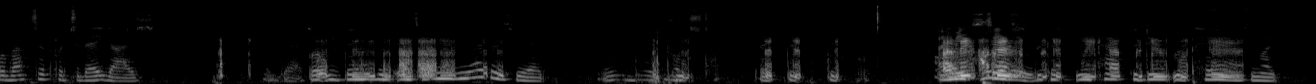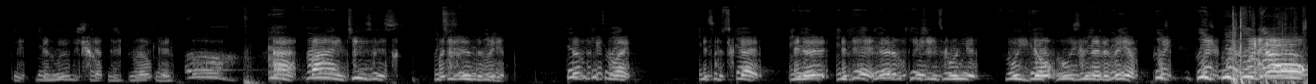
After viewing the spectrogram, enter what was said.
Well, that's it for today, guys. I guess. But we didn't even interview the others yet. we can do it next time. But the, the, I make sense because we have to do repairs and like the, the movie stuff is broken. Oh, Ah, fine, Jesus. What's in the video? Don't forget to like and subscribe and, hit- and hit notifications when you, when you don't lose another video. Please, please, please, please, no!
